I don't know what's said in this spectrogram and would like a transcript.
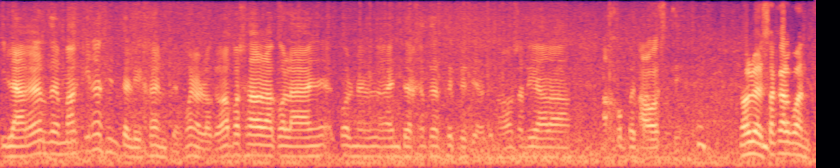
y la guerra de máquinas inteligentes. Bueno, lo que va a pasar ahora con la, con la inteligencia artificial, que nos vamos a salir ahora a Ah, hostia. Volver, saca el guante.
